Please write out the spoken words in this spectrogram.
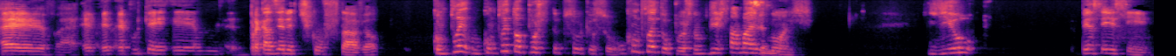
É, é, é, é porque, é, é, por acaso, era desconfortável. Comple o completo oposto da pessoa que eu sou. O completo oposto, não podia estar mais Sim. longe. E eu pensei assim:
